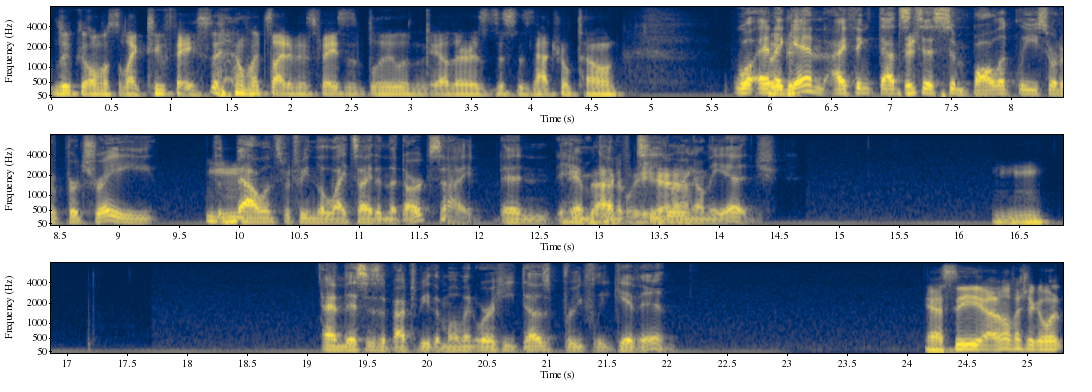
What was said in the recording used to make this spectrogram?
Luke almost like Two Face. One side of his face is blue, and the other is just his natural tone. Well, and the- again, I think that's to symbolically sort of portray the Mhm. balance between the light side and the dark side, and him kind of Exactly, yeah. teetering on the edge. Mhm. And this is about to be the moment where he does briefly give in. Yeah, see, I don't know if I should go.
